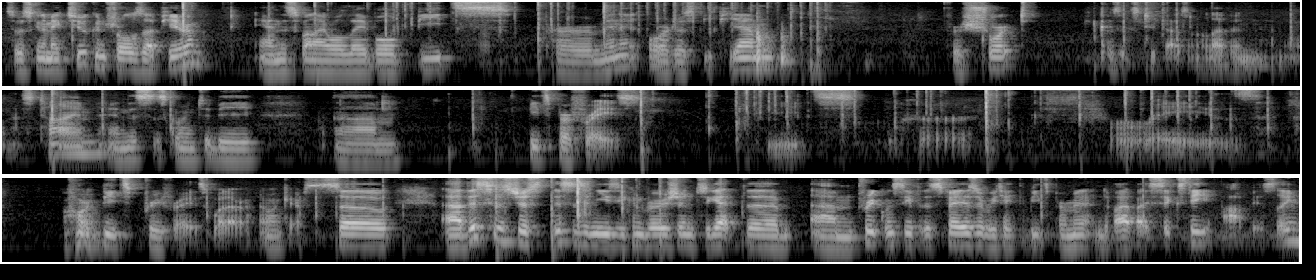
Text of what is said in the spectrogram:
So it's going to make two controls up here, and this one I will label beats per minute or just BPM for short because it's 2011 and no one has time. And this is going to be um, beats per phrase. Beats per phrase. Or beats pre-phrase, whatever, no one cares. So uh, this is just, this is an easy conversion. To get the um, frequency for this phasor, we take the beats per minute and divide by 60, obviously.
